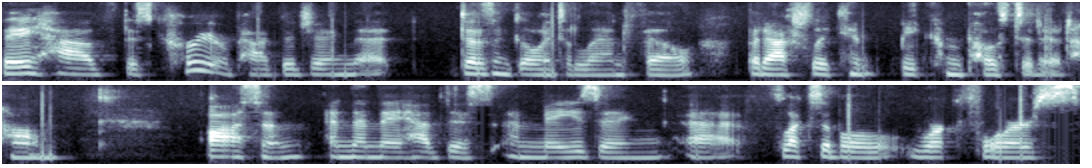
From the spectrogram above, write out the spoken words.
they have this courier packaging that doesn't go into landfill but actually can be composted at home. Awesome. And then they have this amazing uh, flexible workforce.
